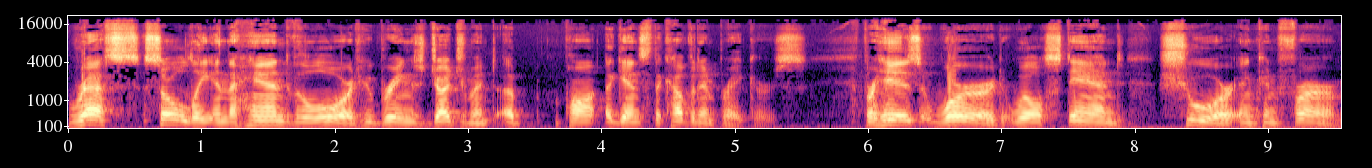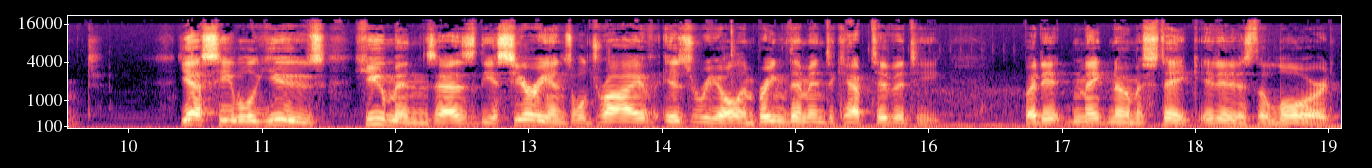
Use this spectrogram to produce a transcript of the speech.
rests solely in the hand of the Lord who brings judgment upon, against the covenant breakers. For his word will stand sure and confirmed. Yes, he will use humans as the Assyrians will drive Israel and bring them into captivity. But it make no mistake, it is the Lord,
